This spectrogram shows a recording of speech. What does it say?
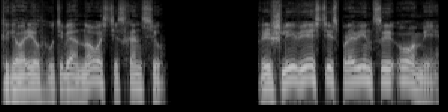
Ты говорил, у тебя новости с Хансю. Пришли вести из провинции Оми.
